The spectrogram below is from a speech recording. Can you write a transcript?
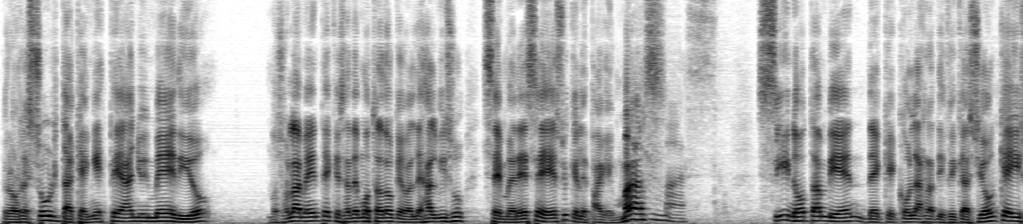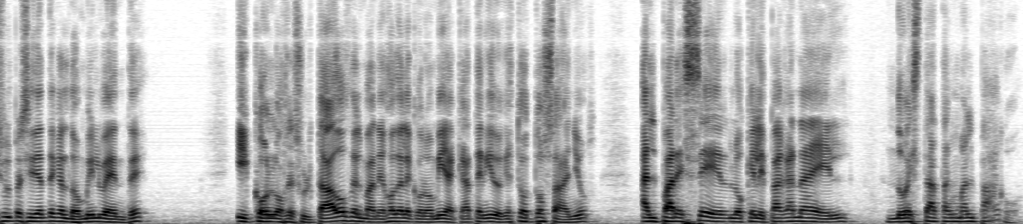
Pero resulta que en este año y medio, no solamente que se ha demostrado que Valdés Albizu se merece eso y que le paguen más, Más. sino también de que con la ratificación que hizo el presidente en el 2020 y con los resultados del manejo de la economía que ha tenido en estos dos años, al parecer lo que le pagan a él no está tan mal pago.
